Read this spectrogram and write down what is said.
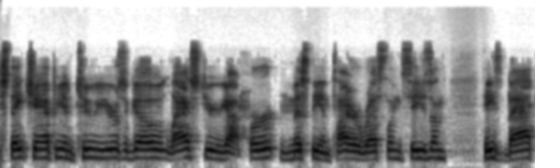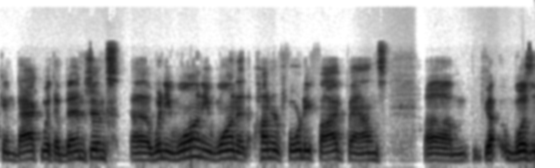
state champion two years ago. Last year, got hurt and missed the entire wrestling season. He's back and back with a vengeance. Uh, when he won, he won at 145 pounds. Um, was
